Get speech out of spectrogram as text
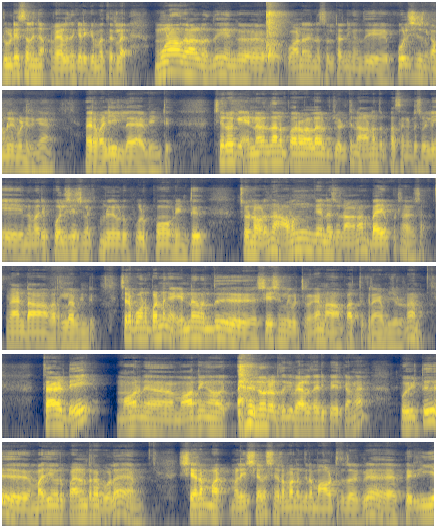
டூ டேஸ் அலைஞ்சோம். வேலை எதுவும் கிடைக்காம தெரில மூணாவது நாள் வந்து எங்கள் ஓனர் என்ன சொல்லிட்டா நீங்கள் வந்து போலீஸ் ஸ்டேஷன் கம்ப்ளைண்ட் பண்ணிடுங்க வேறு வழி இல்லை. அப்படின்ட்டு. சரி ஓகே என்ன இருந்தாலும் பரவாயில்ல அப்படின்னு சொல்லிட்டு நானும் அந்த பசங்கிட்ட சொல்லி இந்த மாதிரி போலீஸ் ஸ்டேஷனில் கம்ப்ளைண்ட் கொடுப்போம் அப்படின்ட்டு சொன்ன உடனே அவங்க என்ன சொன்னாங்கன்னா பயப்படுறாங்க வேண்டாம் வரல அப்படின்ட்டு. சரி அப்போ ஒன்று பண்ணுங்கள் என்ன வந்து ஸ்டேஷனில் விட்டுருங்க நான் பார்த்துக்கிறேன் அப்படின்னு சொல்லிட்டேன் தேர்ட் டே மார்னிங் மார்னிங் இன்னொரு இடத்துக்கு வேலை தேடி போயிருக்காங்க. போயிட்டு மதியம் ஒரு பன்னெண்டரை போல் ஷெரமாட் மலேசியாவில் ஷெரமாட்டுங்கிற மாவட்டத்தில் இருக்கிற பெரிய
